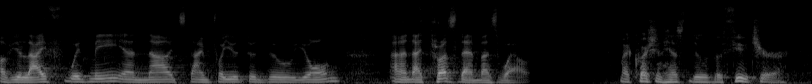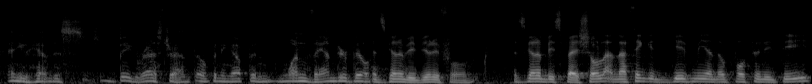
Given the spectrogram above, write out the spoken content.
of your life with me, and now it's time for you to do your own, and I trust them as well. My question has to do with the future. And you have this big restaurant opening up in one Vanderbilt. It's going to be beautiful. It's going to be special, and I think it gives me an opportunity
